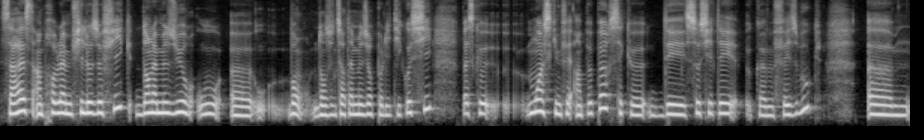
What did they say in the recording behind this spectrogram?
Ça reste un problème philosophique dans la mesure euh, où, bon, dans une certaine mesure politique aussi, parce que euh, moi, ce qui me fait un peu peur, c'est que des sociétés comme Facebook euh,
